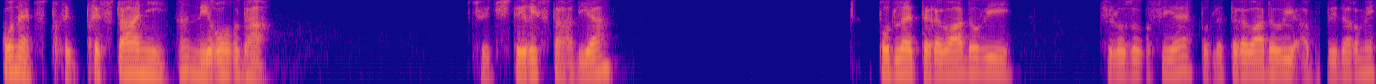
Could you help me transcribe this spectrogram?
konec, přestání, hm? niroda. Čili čtyři stádia. Podle Terevádové filozofie, podle Terevádové abidarmy,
